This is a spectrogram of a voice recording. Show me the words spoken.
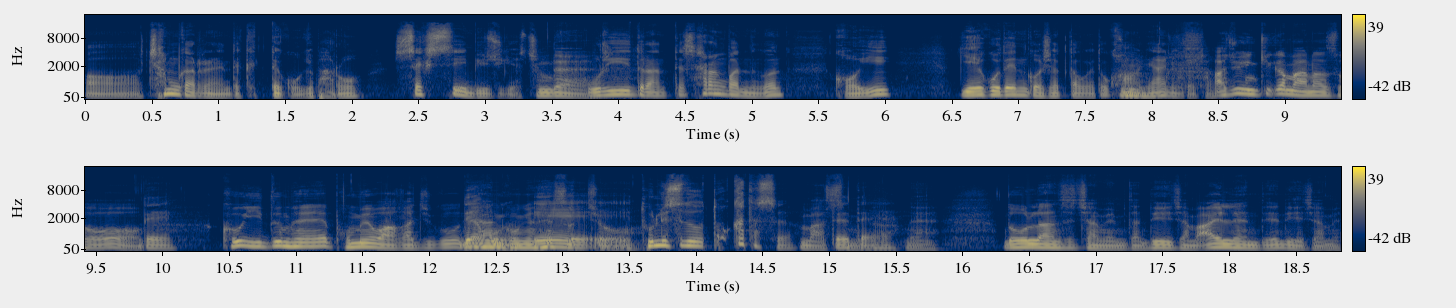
어 참가를 했는데 그때 곡이 바로 섹시 뮤직이었죠. 네. 우리들한테 사랑받는 건 거의 예고된 것이었다고 해도 과언이 아닌 거죠. 아주 인기가 많아서 네. 그 이듬해 봄에 와가지고 네, 내한 뭐, 공연했었죠. 예, 돌리스도 똑같았어요. 맞습니다. 네네. 네. 놀란스 자매입니다. 네 자매. 아일랜드의 네 자매.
